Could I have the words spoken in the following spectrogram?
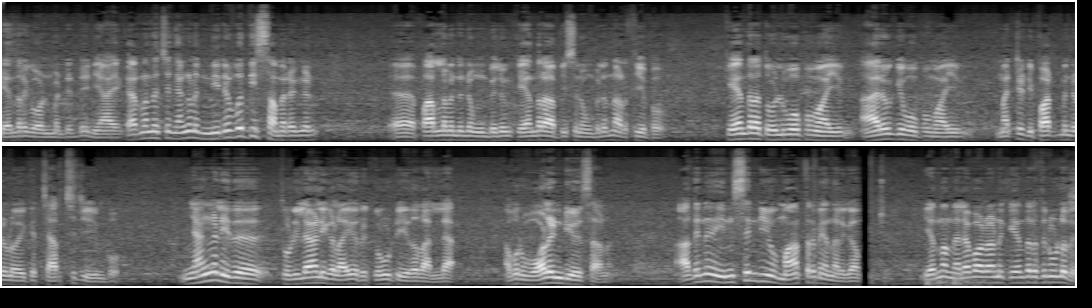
കേന്ദ്ര ഗവൺമെന്റിന്റെ ന്യായം. കാരണം എന്ന് വെച്ചാൽ ഞങ്ങൾ നിരവധി സമരങ്ങൾ പാർലമെന്റിന് മുമ്പിലും കേന്ദ്ര ഓഫീസിന് മുമ്പിലും നടത്തിയപ്പോൾ കേന്ദ്ര തൊഴിൽ വകുപ്പുമായും ആരോഗ്യ വകുപ്പുമായും മറ്റ് ഡിപ്പാർട്ട്മെന്റുകളുമൊക്കെ ചർച്ച ചെയ്യുമ്പോൾ ഞങ്ങളിത് തൊഴിലാളികളായി റിക്രൂട്ട് ചെയ്തതല്ല. അവർ വോളണ്ടിയേഴ്സാണ് അതിന് ഇൻസെന്റീവ് മാത്രമേ നൽകാൻ എന്ന നിലപാടാണ് കേന്ദ്രത്തിനുള്ളത്.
